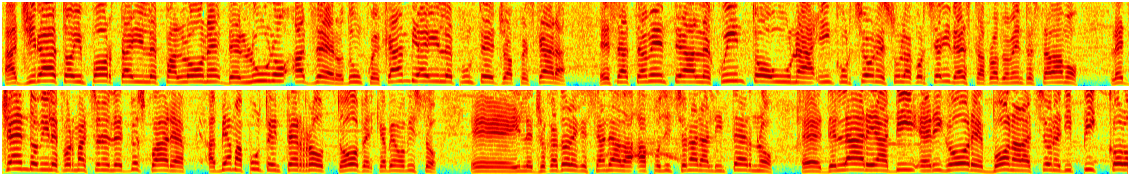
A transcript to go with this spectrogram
ha girato in porta il pallone dell'1 a 0 dunque cambia il punteggio a Pescara esattamente al quinto una incursione sulla corsia di destra proprio mentre stavamo leggendovi le formazioni delle due squadre abbiamo appunto interrotto perché abbiamo visto eh, il giocatore che si andava a posizionare all'interno eh, dell'area di rigore. Buona l'azione di Piccolo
